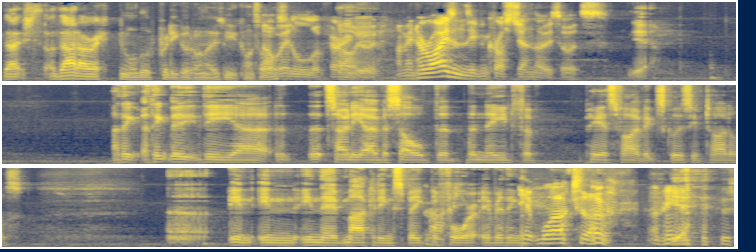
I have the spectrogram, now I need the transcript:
that that I reckon will look pretty good on those new consoles. oh, consoles. it'll look very Oh, good. yeah. I mean, Horizon's even cross-gen though, so it's Yeah. I think I think the the uh, that Sony oversold the, the need for PS5 exclusive titles uh, in in in their marketing speak before everything. it worked though. I mean, yeah, it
